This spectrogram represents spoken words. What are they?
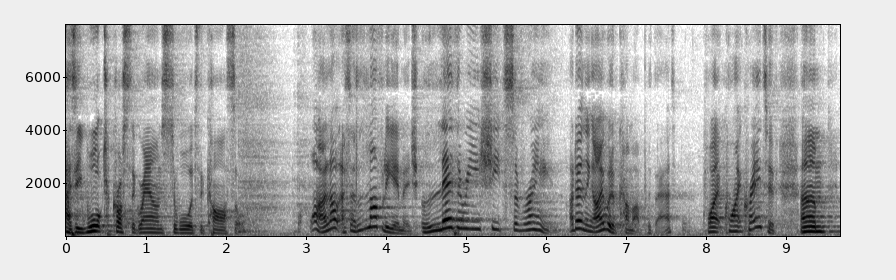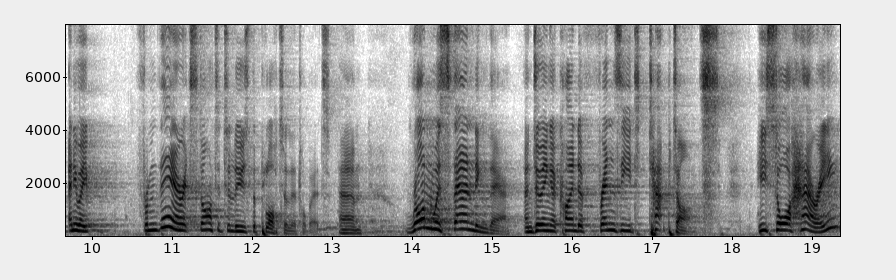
as he walked across the grounds towards the castle. Wow, I love, that's a lovely image. Leathery sheets of rain. I don't think I would have come up with that. Quite, quite creative. Um, anyway, from there, it started to lose the plot a little bit. Um, Ron was standing there and doing a kind of frenzied tap dance. He saw Harry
